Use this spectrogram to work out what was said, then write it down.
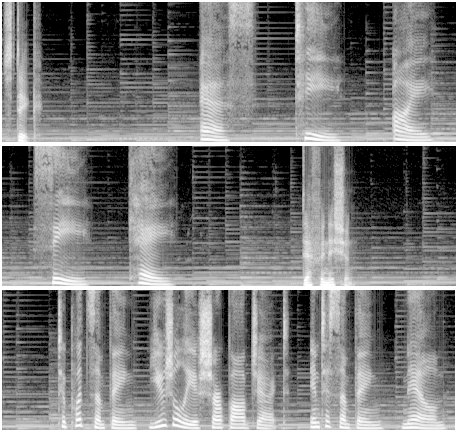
Stick. S T I C K. Definition. To put something, usually a sharp object, into something, noun,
